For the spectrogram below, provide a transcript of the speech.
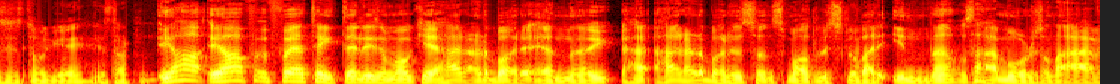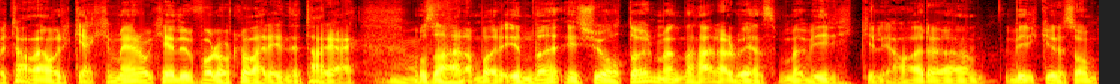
syntes det var gøy i starten? Ja, ja for, for jeg tenkte liksom Ok, her er det bare en uh, her, her er det bare en sønn som har hatt lyst til å være inne, og så er moren sånn Nei, vet du, jeg orker jeg ikke mer. Ok, du får lov til å være inne, Tarjei. Og så er han bare inne i 28 år. Men her er det jo en som virkelig har uh, Virker det som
